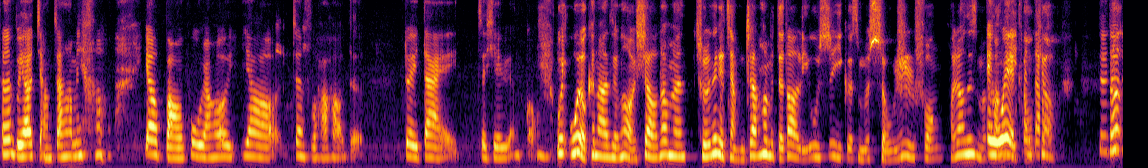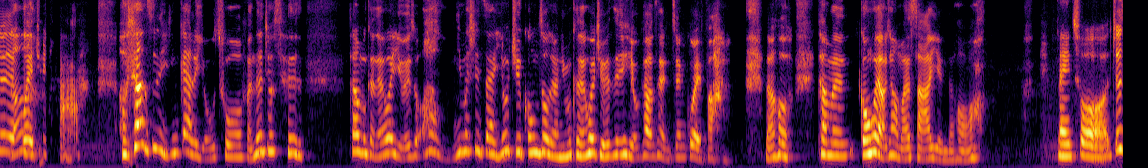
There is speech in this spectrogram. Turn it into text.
他们不要奖章，他们要 要保护，然后要政府好好的对待。这些员工，我我有看到很好笑，他们除了那个奖章，他们得到的礼物是一个什么首日封，好像是什么防疫投票，对对对对，我也去查，好像是已经盖了邮戳，反正就是他们可能会以为说，哦，你们是在邮局工作的，你们可能会觉得这些邮票是很珍贵吧，然后他们工会好像蛮傻眼的哦。没错，就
